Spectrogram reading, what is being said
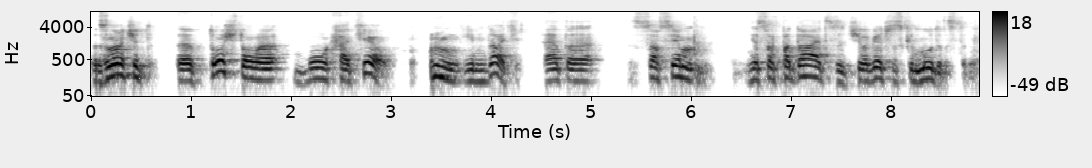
Значит, э, то, что Бог хотел им дать, это совсем не совпадает с человеческой мудростью.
